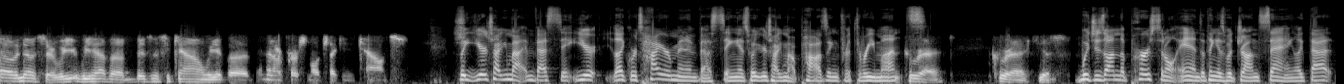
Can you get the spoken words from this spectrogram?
Oh no, sir. We we have a business account. We have a and then our personal checking accounts. But you're talking about investing. You're like retirement investing is what you're talking about. Pausing for three months. Correct. Correct. Yes. Which is on the personal end. I think is what John's saying. Like that.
